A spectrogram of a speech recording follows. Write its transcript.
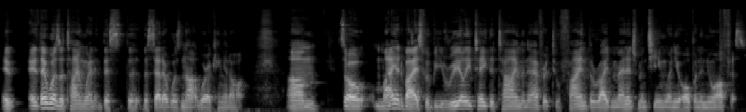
It, it, there was a time when this the, the setup was not working at all. Um, so my advice would be really take the time and effort to find the right management team when you open a new office.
